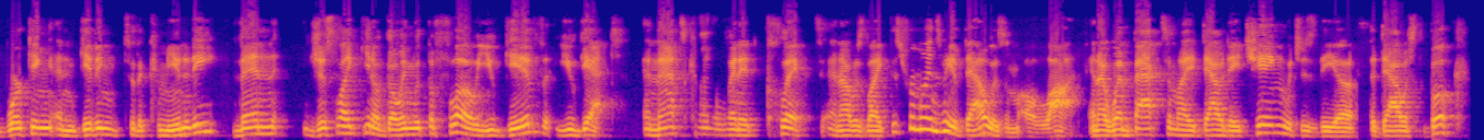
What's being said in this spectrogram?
working and giving to the community, then just like, you know, going with the flow, you give, you get. And that's kind of when it clicked. And I was like, this reminds me of Taoism a lot. And I went back to my Tao Te Ching, which is the, uh, the Taoist book.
